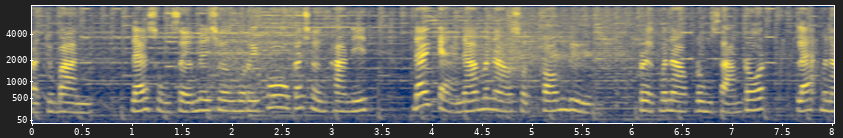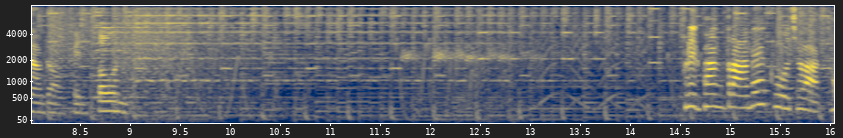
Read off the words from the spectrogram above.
ปัจจุบัน และส่งเสริมในเชิงบริโภคและเชิงพาณิชย์ ได้แก่น้ำมะนาวสดพร้อมดื่ม เปลือกมะนาวปรุงสามรส และมะนาวดองเป็นต้น ผลิตภัณฑ์ตราแม่ครัวฉลากท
